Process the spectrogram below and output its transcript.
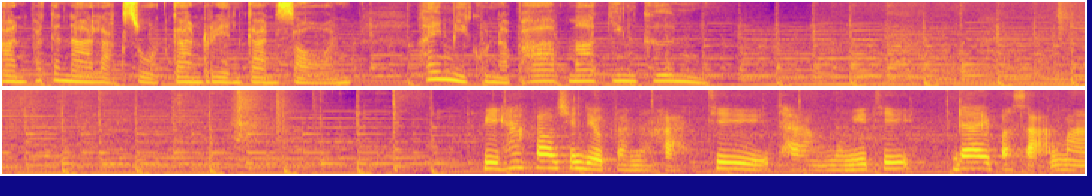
การพัฒนาหลักสูตรการเรียนการสอน ให้มีคุณภาพมากยิ่งขึ้น ปี 59 เช่นเดียวกันนะคะที่ทางมูลนิธิได้ประสานมา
